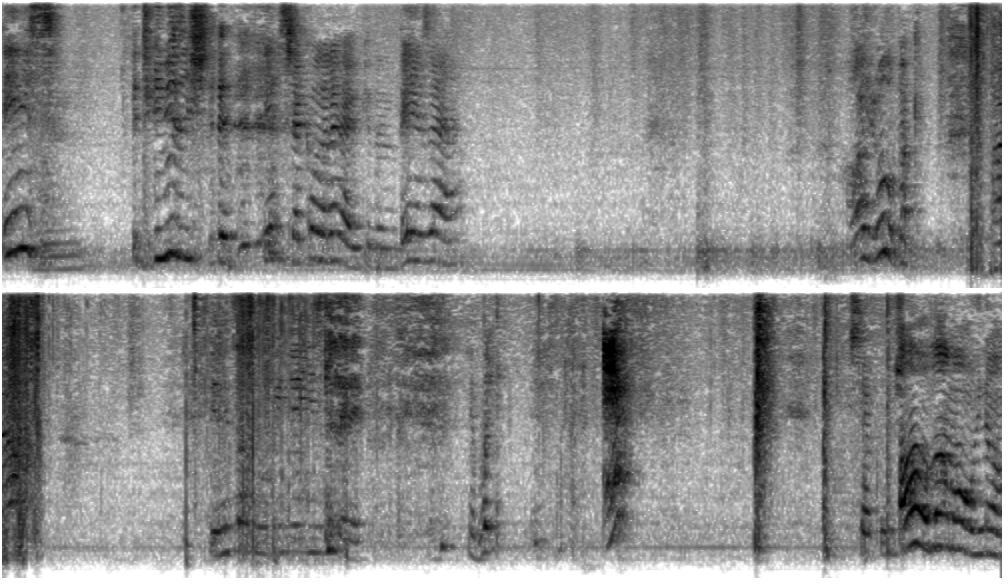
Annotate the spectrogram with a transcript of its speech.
Deniz. Deniz işte. Deniz şaka olarak halbuki dedim. Deniz ha. Hayır oğlum bak. Aa. Deniz abi bu videoyu izle. ya bak. E? Aa da ama oyna.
